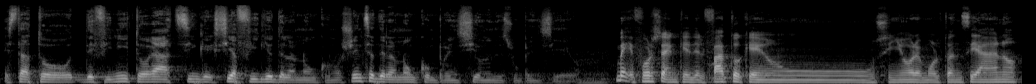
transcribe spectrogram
è stato definito Ratzinger sia figlio della non conoscenza e della non comprensione del suo pensiero. Beh, forse anche del fatto che un, signore molto anziano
